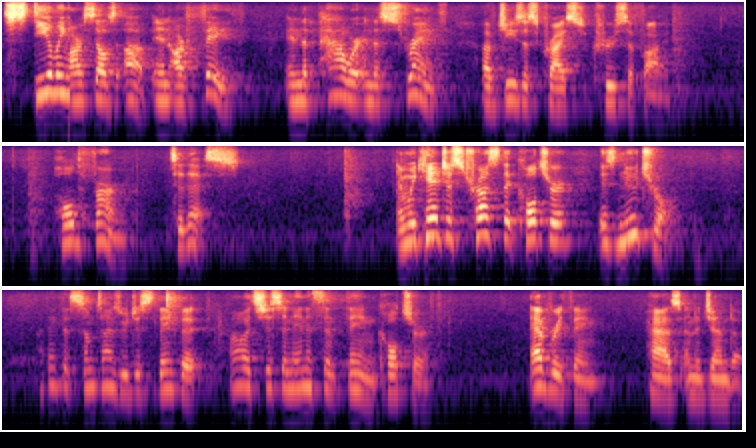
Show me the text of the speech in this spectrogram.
steeling ourselves up in our faith in the power and the strength of Jesus Christ crucified. Hold firm to this. And we can't just trust that culture is neutral. I think that sometimes we just think that, oh, it's just an innocent thing, culture. Everything has an agenda.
